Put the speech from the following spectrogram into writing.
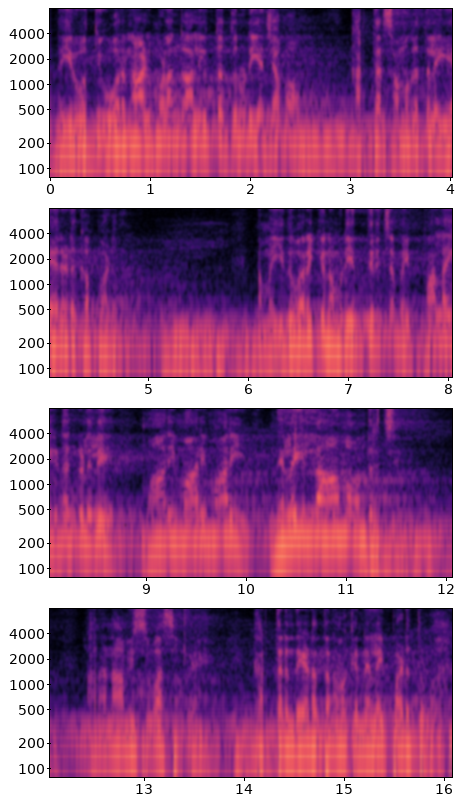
இந்த இருபத்தி ஒரு நாள் முழங்கால் யுத்தத்தினுடைய ஜெபம் கர்த்தர் சமூகத்தில் ஏறெடுக்கப்படும். நம்ம இதுவரைக்கும் நம்முடைய திருச்சபை பல இடங்களிலே மாறி மாறி மாறி நிலையில்லாம வந்துருச்சு. ஆனா நான் விசுவாசிக்கிறேன் கர்த்தர் இந்த இடத்தை நமக்கு நிலைப்படுத்துவார்.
